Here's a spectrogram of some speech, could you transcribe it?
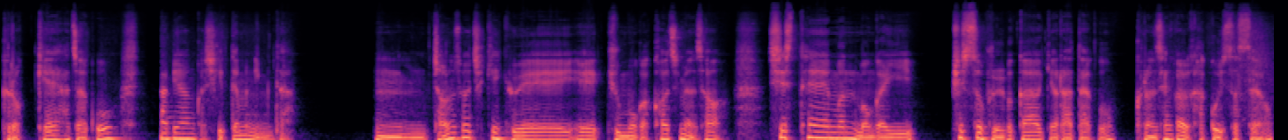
그렇게 하자고 합의한 것이기 때문입니다. 음, 저는 솔직히 교회의 규모가 커지면서 시스템은 뭔가 이 필수 불가결하다고 그런 생각을 갖고 있었어요.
